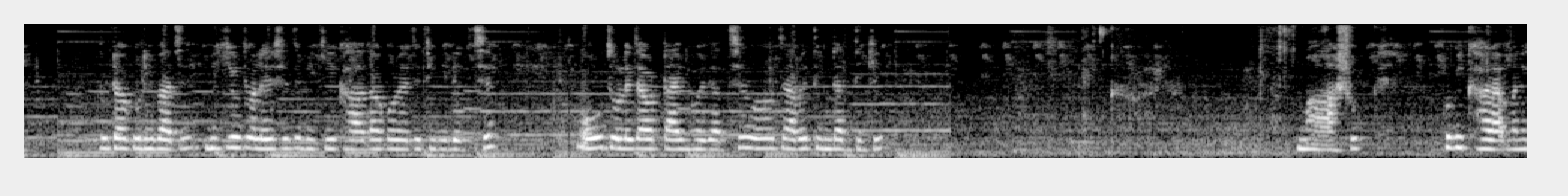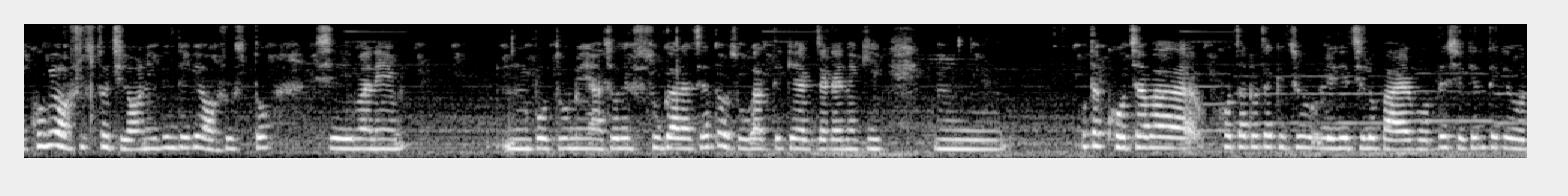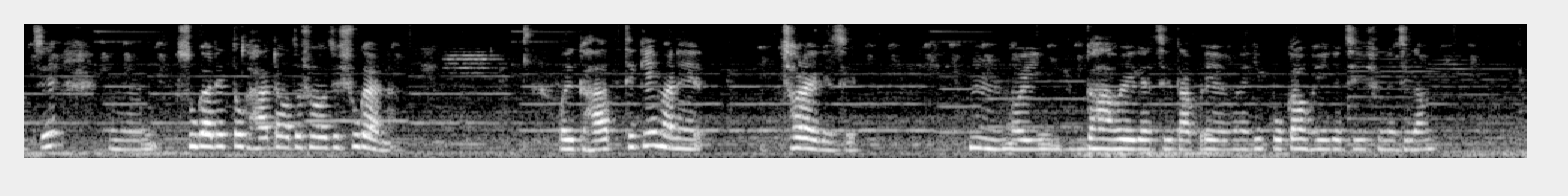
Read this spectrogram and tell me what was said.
দুটা কুড়ি বাজে। বিকিও চলে এসেছে বিকি খাওয়া দাওয়া করে যে টিভি দেখছে। ও চলে যাওয়ার টাইম হয়ে যাচ্ছে, ও যাবে তিনটার দিকে। মা আসুক। খুবই খারাপ মানে খুবই অসুস্থ ছিল, অনেকদিন থেকে অসুস্থ। সে মানে প্রথমে আসলে সুগার আছে তো সুগার থেকে এক জায়গায় নাকি ওটা খোঁচা বা খোঁচা টোচা কিছু লেগেছিল পায়ের মধ্যে, সেখান থেকে হচ্ছে সুগারের তো ঘাটা অত সহজে সুগার না। ওই ঘাত থেকে মানে ছড়ায় গেছে। হুম, ওই ঘা হয়ে গেছে, তারপরে মানে কি পোকা হয়ে গেছে শুনেছিলাম।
